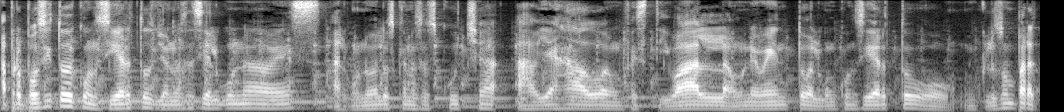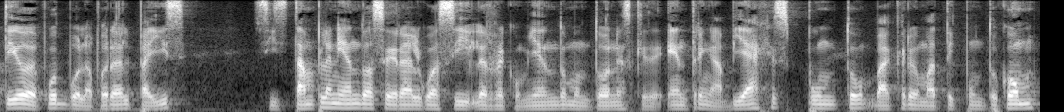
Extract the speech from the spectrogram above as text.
A propósito de conciertos, yo no sé si alguna vez alguno de los que nos escucha ha viajado a un festival, a un evento, a algún concierto o incluso un partido de fútbol afuera del país. Si están planeando hacer algo así, les recomiendo montones que entren a viajes.bacreomatic.com,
